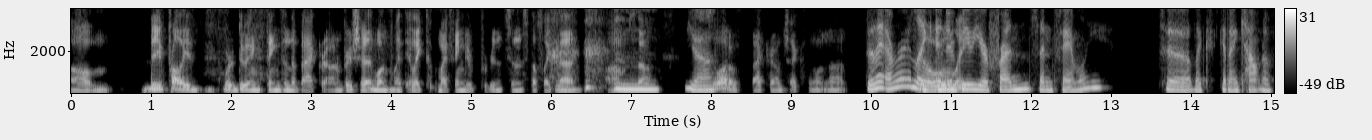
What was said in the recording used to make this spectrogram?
um, they probably were doing things in the background. I'm pretty sure at mm. one mm-hmm. point they like took my fingerprints and stuff like that. Um, mm, so yeah, there's a lot of background checks and whatnot. Do they ever like so, interview like, your friends and family to like get an account of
